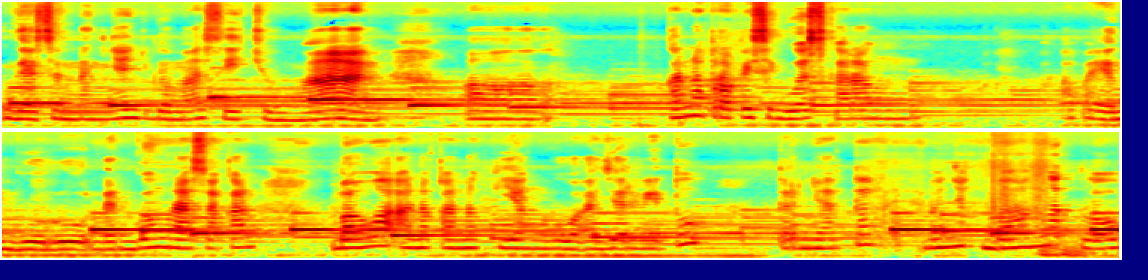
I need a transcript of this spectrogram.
nggak senengnya juga masih cuman eh, karena profesi gue sekarang apa ya guru dan gue merasakan bahwa anak-anak yang gue ajarin itu ternyata banyak banget loh.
